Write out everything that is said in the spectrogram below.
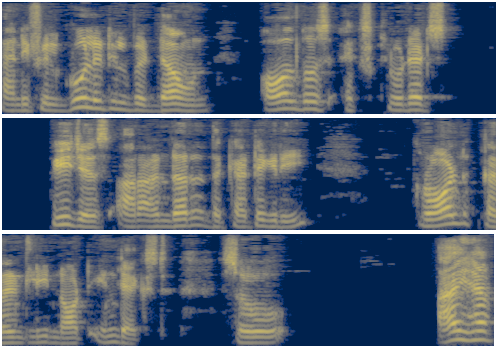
And if you'll go a little bit down all those excluded pages are under the category crawled currently not indexed. So I have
